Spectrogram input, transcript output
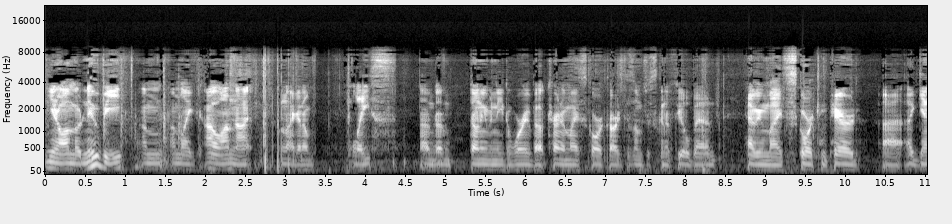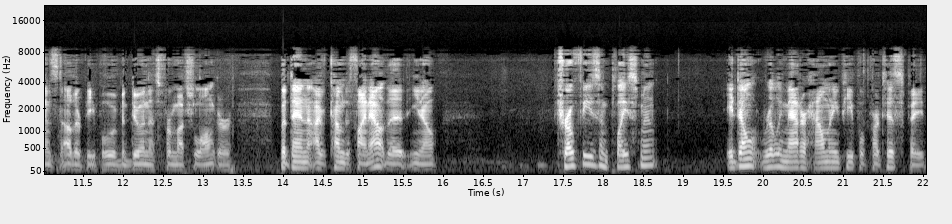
you know, I'm a newbie. I'm I'm like, oh, I'm not I'm not gonna place. I don't don't even need to worry about turning my scorecard because I'm just gonna feel bad having my score compared uh, against other people who have been doing this for much longer. But then I've come to find out that you know, trophies and placement. It don't really matter how many people participate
